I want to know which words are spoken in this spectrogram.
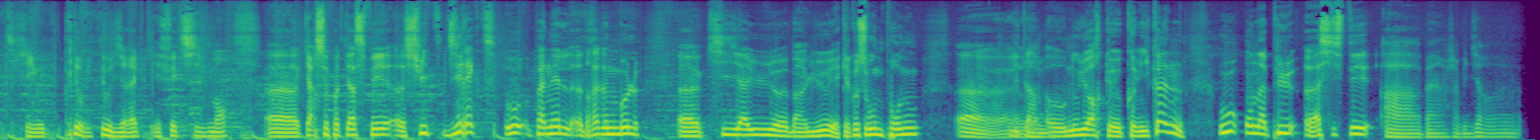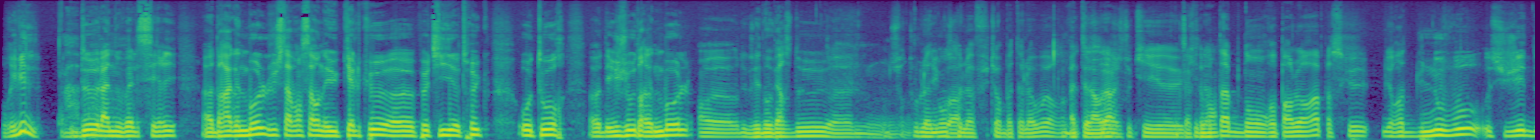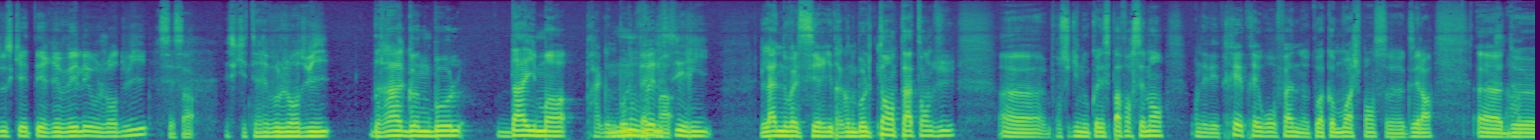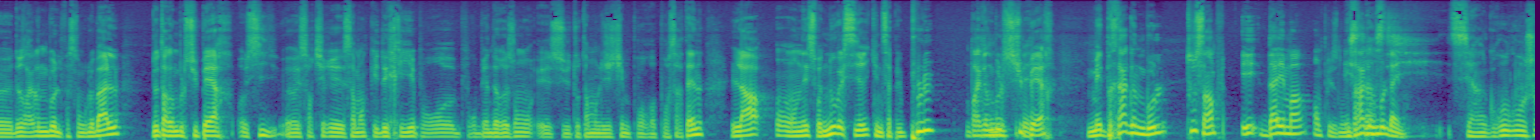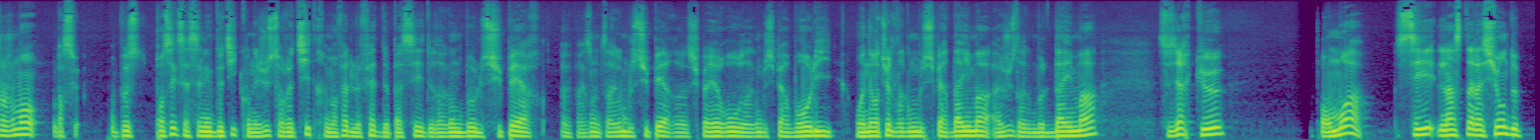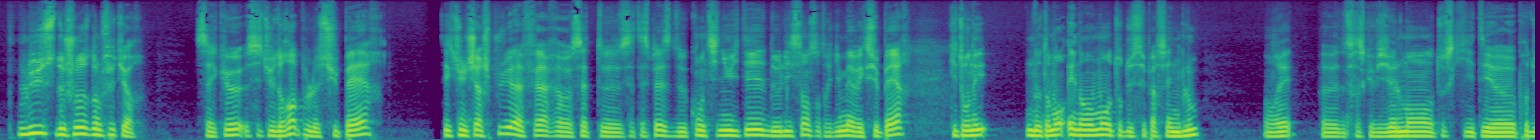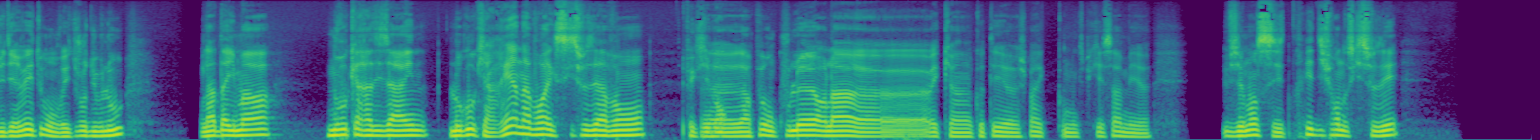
Priorité au direct, effectivement. Euh, car ce podcast fait euh, suite directe au panel Dragon Ball euh, qui a eu euh, ben, lieu il y a quelques secondes pour nous. euh, au New York Comic Con où on a pu euh, assister à ben j'ai envie de dire euh, reveal Ah, de la nouvelle série euh, Dragon Ball juste avant ça on a eu quelques euh, petits trucs autour euh, des jeux Dragon Ball de Xenoverse 2 euh, Surtout l'annonce de la future Battle Hour. en Battle fait, Hour, qui est, qui est notable, dont on reparlera parce qu'il y aura du nouveau au sujet de ce qui a été révélé aujourd'hui. c'est ça Et ce qui a été révélé aujourd'hui, Dragon Ball Daima, Dragon Ball nouvelle Daima. série. la nouvelle série Dragon Ball tant attendue. Euh, pour ceux qui ne nous connaissent pas forcément, on est des très très gros fans, toi comme moi je pense, euh, Xela, euh, de, de Dragon Ball de façon globale. De Dragon Ball Super aussi, sorti récemment, qui est décrié pour, pour bien des raisons, et c'est totalement légitime pour, pour certaines. Là, on est sur une nouvelle série qui ne s'appelle plus Dragon Ball Super, mais Dragon Ball tout simple, et Daima en plus. Donc Et Dragon ça, Ball Daima. c'est- un gros gros changement parce qu'on peut se- penser que c'est anecdotique, qu'on est juste sur le titre, mais en fait le fait de passer de Dragon Ball Super, euh, par exemple Dragon Ball Super euh, Super Hero, Dragon Ball Super Broly, ou un éventuel Dragon Ball Super Daima à juste Dragon Ball Daima, c'est-à-dire que pour moi c'est l'installation de plus de choses dans le futur. C'est que si tu drops le Super, c'est que tu ne cherches plus à faire euh, cette, cette espèce de continuité de licence entre guillemets avec Super, qui tournait notamment énormément autour du Super Saiyan Blue, en vrai, euh, ne serait-ce que visuellement, tout ce qui était euh, produit dérivé et tout, on voyait toujours du Blue. Là, Daima, nouveau cara design, logo qui a rien à voir avec ce qui se faisait avant, Effectivement. euh, un peu en couleur là, euh, avec un côté, je sais pas comment expliquer ça, mais visuellement c'est très différent de ce qui se faisait.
